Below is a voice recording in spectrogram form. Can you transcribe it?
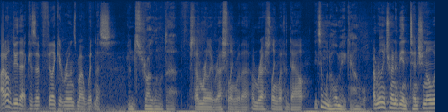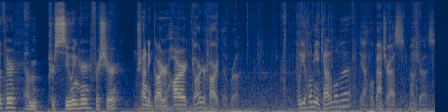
I don't do that because I feel like it ruins my witness. Been struggling with that. Just, I'm really wrestling with that. I'm wrestling with a doubt. Need someone to hold me accountable. I'm really trying to be intentional with her. I'm pursuing her for sure. I'm trying to guard her heart. Guard her heart, though, bro. Will you hold me accountable to that? Yeah, well, bounce your ass. Bounce your ass.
